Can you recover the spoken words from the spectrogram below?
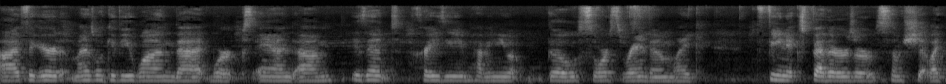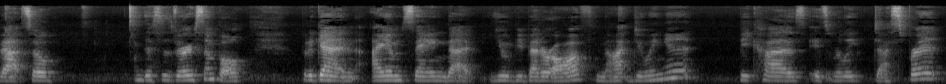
I figured might as well give you one that works and um, isn't crazy having you go source random like phoenix feathers or some shit like that. So this is very simple. But again, I am saying that you would be better off not doing it because it's really desperate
